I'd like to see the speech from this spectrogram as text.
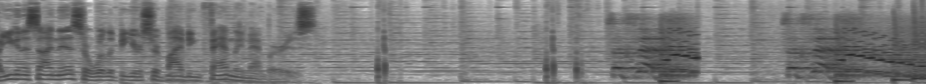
Are you going to sign this or will it be your surviving family members? Success! Success!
